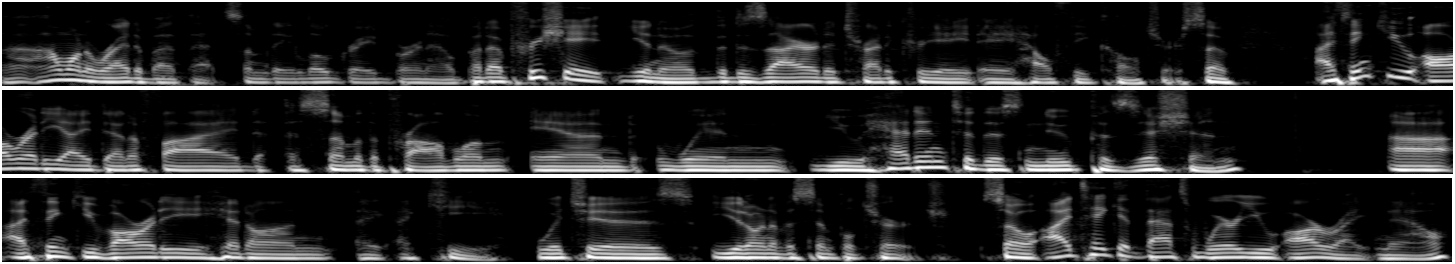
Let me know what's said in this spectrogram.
I, I want to write about that someday, low grade burnout. But I appreciate, you know, the desire to try to create a healthy culture. So I think you already identified uh, some of the problem. And when you head into this new position, uh, I think you've already hit on a, a, key, which is you don't have a simple church. So I take it that's where you are right now.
